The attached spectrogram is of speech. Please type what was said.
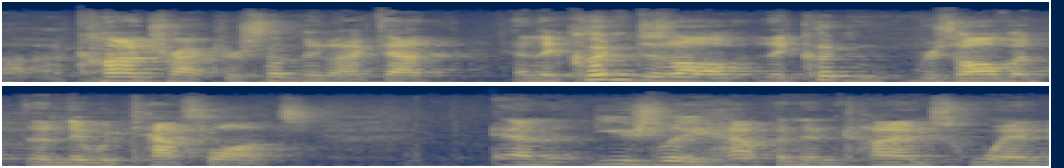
uh, a contract or something like that, and they couldn't dissolve, they couldn't resolve it, then they would cast lots. And it usually happened in times when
